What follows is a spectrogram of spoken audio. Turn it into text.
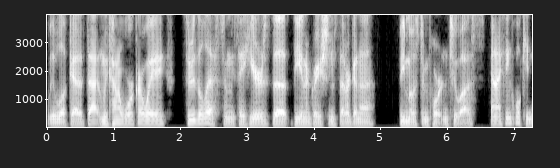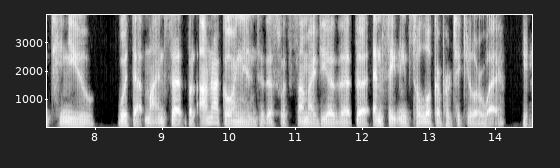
we look at that and we kind of work our way through the list and we say, here's the, the integrations that are going to be most important to us. And I think we'll continue with that mindset, but I'm not going into this with some idea that the end state needs to look a particular way hmm.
